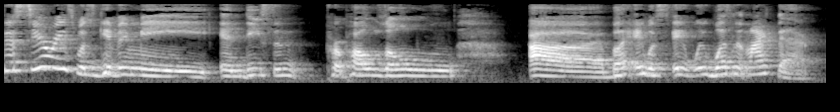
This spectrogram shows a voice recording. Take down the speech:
this series was giving me indecent proposal, uh, but it was it, it wasn't like that,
